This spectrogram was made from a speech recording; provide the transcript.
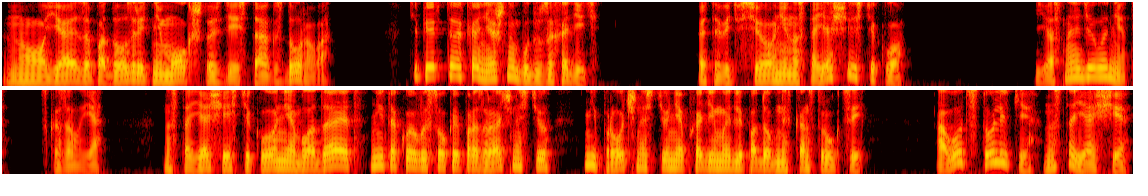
«Но я и заподозрить не мог, что здесь так здорово. Теперь-то, конечно, буду заходить». Это ведь все не настоящее стекло?» «Ясное дело, нет», – сказал я. «Настоящее стекло не обладает ни такой высокой прозрачностью, ни прочностью, необходимой для подобных конструкций. А вот столики настоящие.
